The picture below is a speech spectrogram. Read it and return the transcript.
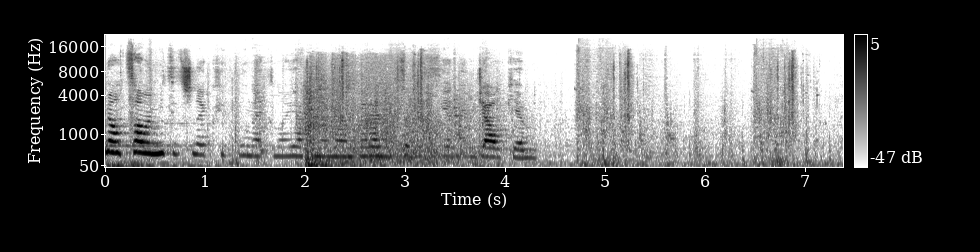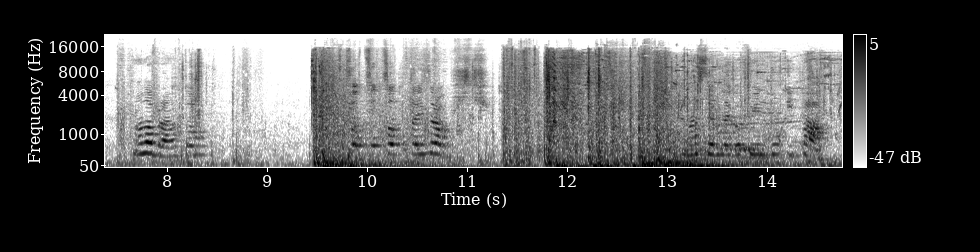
Miał cały mityczny ekwipunek, no jak ja miałem poradzić sobie z jednym działkiem. No dobra, no to co, co, co tutaj zrobić? Następnego filmu i pa!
